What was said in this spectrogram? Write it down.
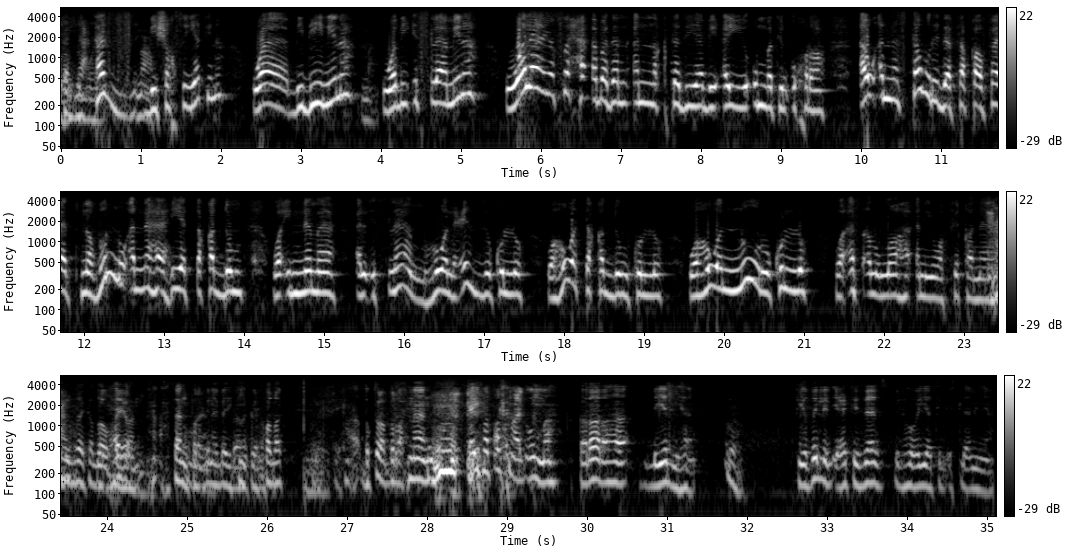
فلنعتز. نعم. بشخصيتنا وبديننا نعم. وبإسلامنا ولا يصح أبدا أن نقتدي بأي أمة أخرى أو أن نستورد ثقافات نظن أنها هي التقدم وإنما الإسلام هو العز كله وهو التقدم كله وهو النور كله. وأسأل الله أن يوفقنا جزاك الله خيرا. أحسنت ربنا يبارك فيك ويحفظك. دكتور عبد الرحمن كيف تصنع الأمة قرارها بيدها؟ في ظل الاعتزاز بالهوية الإسلامية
